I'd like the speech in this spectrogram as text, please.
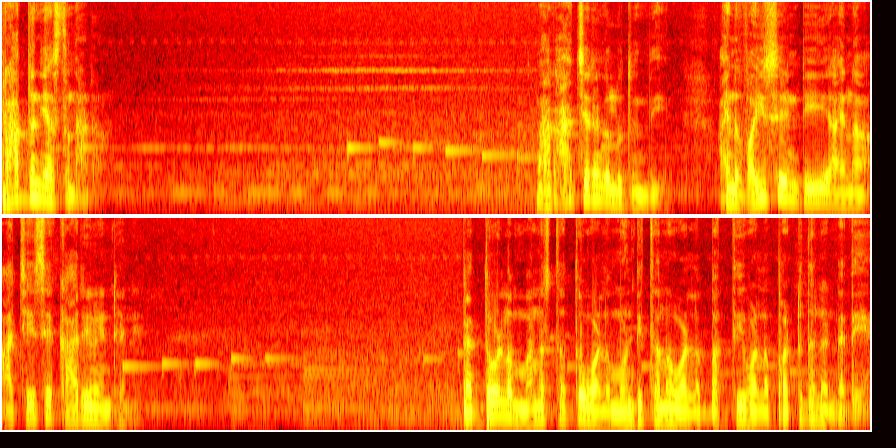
ప్రార్థన చేస్తున్నాడు. నాకు ఆశ్చర్యం కలుగుతుంది. ఆయన వయసు ఏంటి? ఆయన ఆ చేసే కార్యం ఏంటి అని. పెద్దోళ్ళ మనస్తత్వం వాళ్ళ మొండితనం వాళ్ళ భక్తి వాళ్ళ పట్టుదల అండి అది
